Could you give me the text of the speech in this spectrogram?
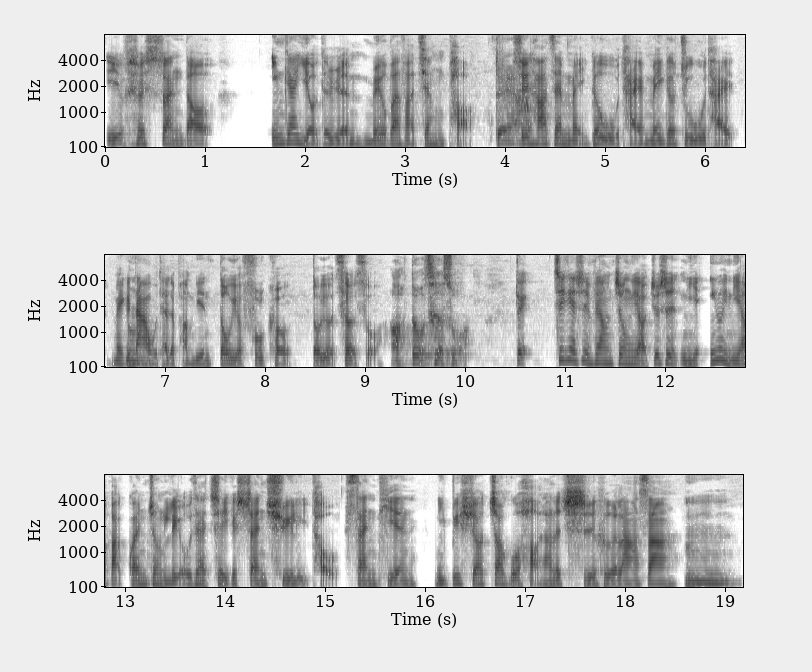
也会算到，应该有的人没有办法这样跑，对啊，所以他在每个舞台、每个主舞台、每个大舞台的旁边都有 full court，都有厕所哦，都有厕所。这件事情非常重要，就是你，因为你要把观众留在这个山区里头三天，你必须要照顾好他的吃喝拉撒，嗯，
